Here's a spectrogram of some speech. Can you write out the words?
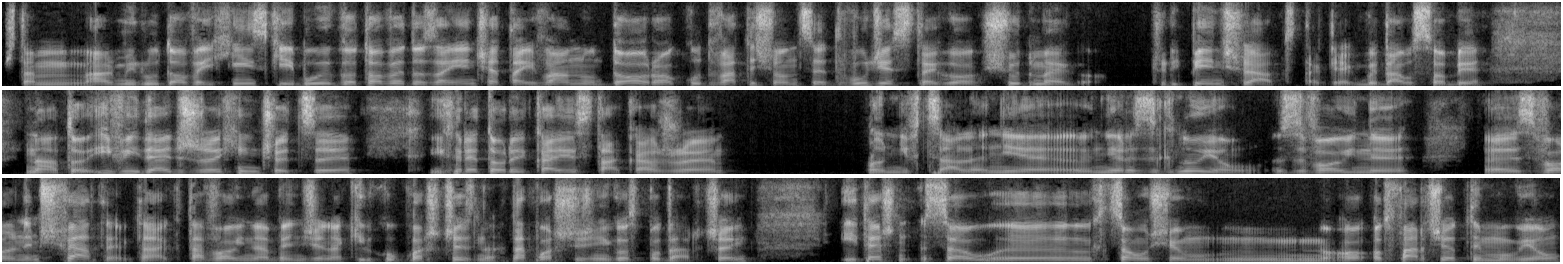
czy tam armii ludowej chińskiej były gotowe do zajęcia Tajwanu do roku 2027, czyli 5 lat, tak jakby dał sobie na to. I widać, że Chińczycy, ich retoryka jest taka, że oni wcale nie, nie rezygnują z wojny e, z wolnym światem. Tak? Ta wojna będzie na kilku płaszczyznach. Na płaszczyźnie gospodarczej i też są, e, chcą się, mm, no, otwarcie o tym mówią,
